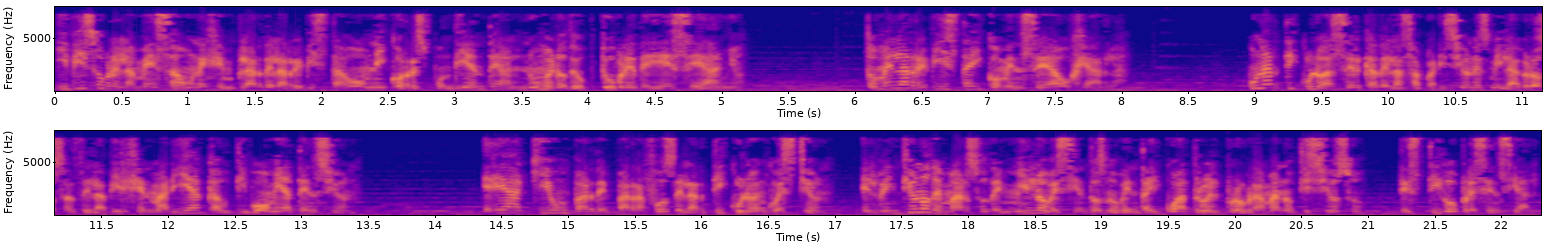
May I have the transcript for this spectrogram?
y vi sobre la mesa un ejemplar de la revista Omni correspondiente al número de octubre de ese año. Tomé la revista y comencé a hojearla. Un artículo acerca de las apariciones milagrosas de la Virgen María cautivó mi atención. He aquí un par de párrafos del artículo en cuestión. El 21 de marzo de 1994 el programa noticioso, Testigo Presencial,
